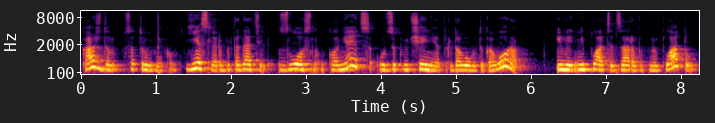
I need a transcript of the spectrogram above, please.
каждым сотрудником. Если работодатель злостно уклоняется от заключения трудового договора или не платит заработную плату,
